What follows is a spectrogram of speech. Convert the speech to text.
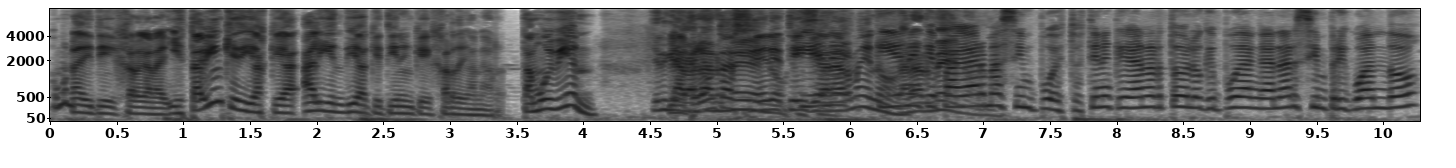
¿Cómo nadie tiene que dejar de ganar? Y está bien que digas que alguien diga que tienen que dejar de ganar. Está muy bien. Tienen que La ganar pregunta es, menos. ¿tienen que ganar menos? Tienen Ganar que menos. pagar más impuestos, tienen que ganar todo lo que puedan ganar siempre y cuando,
